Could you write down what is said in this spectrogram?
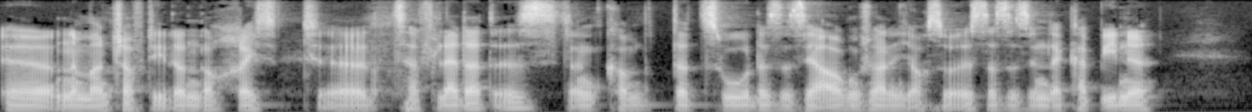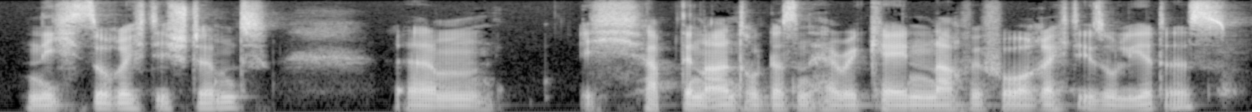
äh, eine Mannschaft, die dann doch recht äh, zerfleddert ist. Dann kommt dazu, dass es ja augenscheinlich auch so ist, dass es in der Kabine nicht so richtig stimmt. Ähm, ich habe den Eindruck, dass ein Harry Kane nach wie vor recht isoliert ist,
